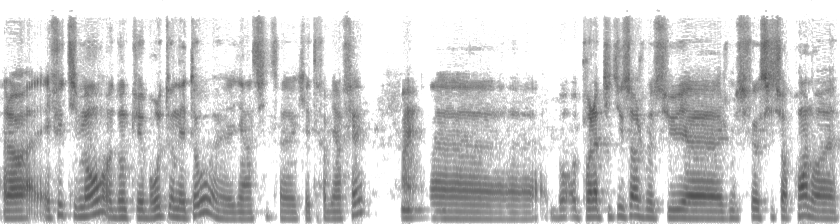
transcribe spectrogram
Alors effectivement, donc Bruto Netto, euh, il y a un site euh, qui est très bien fait. bon, pour la petite histoire, je me suis, je me suis fait aussi surprendre.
